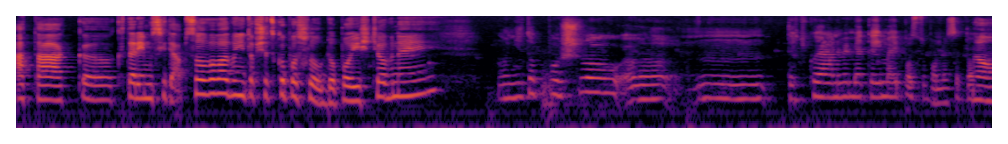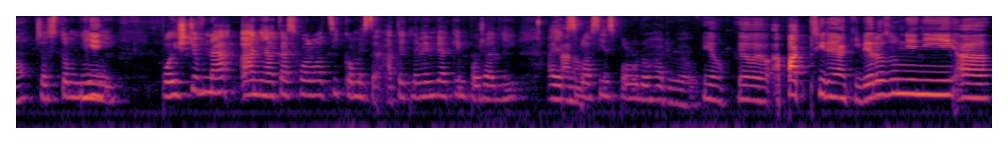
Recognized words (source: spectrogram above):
a tak, eh, který musíte absolvovat. Oni to všecko pošlou do pojišťovny. Oni to pošlou, uh, mm, teďko já nevím, jaký mají postup, ono se to No. no. často mění. Mění. Pojišťovna a nějaká schvalovací komise. A teď nevím, v jakém pořadí a jak Ano. se vlastně spolu dohadujou. Jo, jo, jo. A pak přijde nějaký vyrozumění a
